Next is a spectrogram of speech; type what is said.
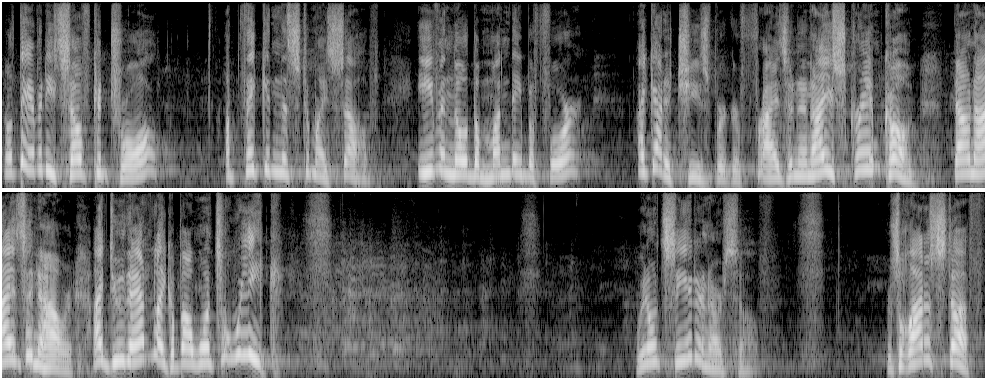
Don't they have any self control? I'm thinking this to myself. Even though the Monday before, I got a cheeseburger, fries, and an ice cream cone down Eisenhower. I do that like about once a week. We don't see it in ourselves. There's a lot of stuff,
